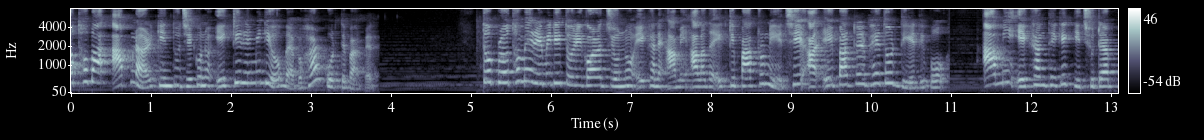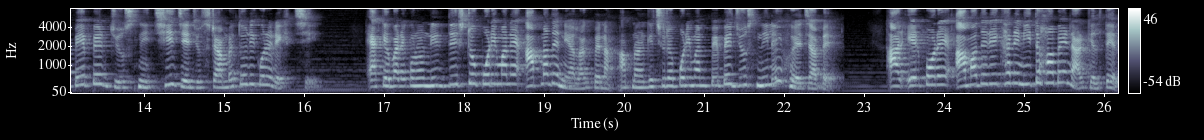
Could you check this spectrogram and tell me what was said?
অথবা আপনার কিন্তু যে কোনো একটি রেমেডিও ব্যবহার করতে পারবেন। তো প্রথমে রেমেডি তৈরি করার জন্য এখানে আমি আলাদা একটি পাত্র নিয়েছি, আর এই পাত্রের ভেতর দিয়ে দিব। আমি এখান থেকে কিছুটা পেঁপের জুস নিচ্ছি, যে জুসটা আমরা তৈরি করে রেখেছি। একেবারে কোনো নির্দিষ্ট পরিমাণে আপনাদের নেওয়া লাগবে না। আপনার কিছুটা পরিমাণ পেঁপে জুস নিলেই হয়ে যাবে। আর এরপরে আমাদের এখানে নিতে হবে নারকেল তেল।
